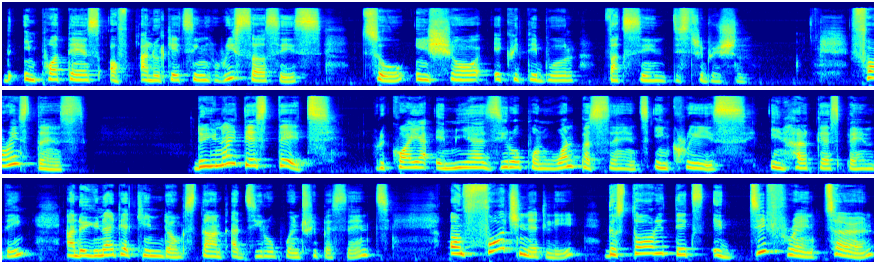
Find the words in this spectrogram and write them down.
the importance of allocating resources to ensure equitable vaccine distribution. For instance, the United States require a mere 0.1% increase in healthcare spending, and the United Kingdom stand at 0.3%. Unfortunately, the story takes a different turn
